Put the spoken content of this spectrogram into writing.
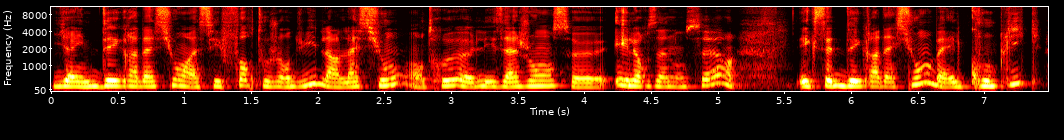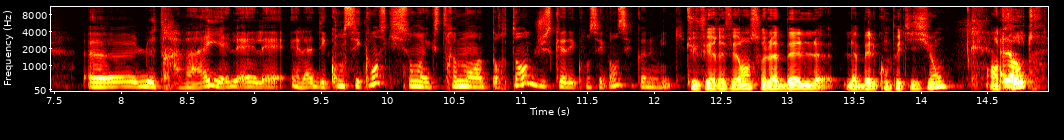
il y a une dégradation assez forte aujourd'hui de la relation entre euh, les agences et leurs annonceurs, et que cette dégradation, bah, elle complique euh, le travail, elle, elle, a des conséquences qui sont extrêmement importantes, jusqu'à des conséquences économiques. Tu fais référence au label, label compétition, entre autres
